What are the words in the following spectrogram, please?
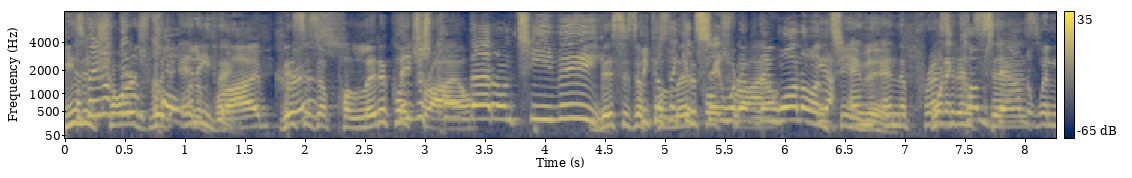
He But isn't they charged they don't with anything. Bribe, this is a political political They just trial. called that on TV. This is a political because they can political say whatever they want on Yeah, TV. and- and the when it president comes down to when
